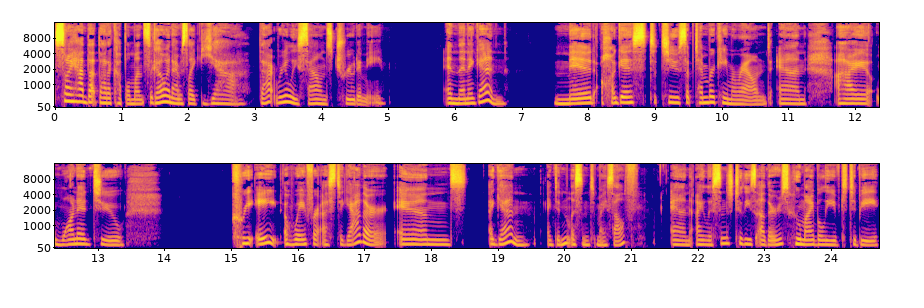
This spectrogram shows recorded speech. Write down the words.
So I had that thought a couple months ago and I was like, yeah, that really sounds true to me. And then again, mid August to September came around and I wanted to create a way for us to gather. And again, I didn't listen to myself. And I listened to these others whom I believed to be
